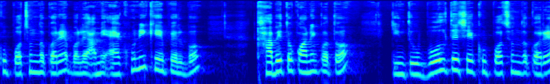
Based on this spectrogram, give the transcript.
খুব পছন্দ করে, বলে আমি এখনই খেয়ে ফেলব। খাবে তো কনে কত কিন্তু বলতে সে খুব পছন্দ করে।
